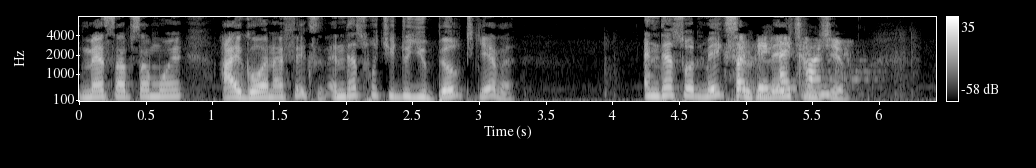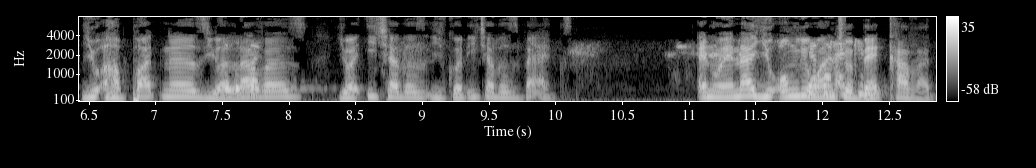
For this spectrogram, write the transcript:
mess up somewhere, I go and I fix it, and that's what you do. You build together, and that's what makes a But then relationship. You are partners. You are lovers. You are each other's. You've got each other's backs. And when now you only Yeah, want your can- back covered.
